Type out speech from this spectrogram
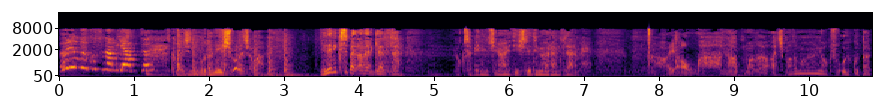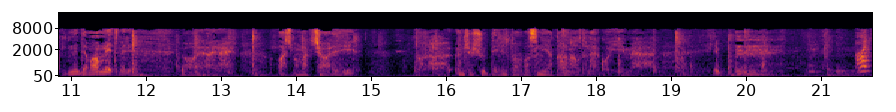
Ölüm uykusuna mı yattın? Kapıcının burada ne işi var acaba? Neden ikisi beraber geldiler? Yoksa benim cinayeti işlediğimi öğrendiler mi? Hay Allah ne yapmalı? Açmalı mı yoksa uyku taklidine devam mı etmeli? Hayır hayır hayır. Açmamak çare değil. Dur önce şu delil torbasını yatağın altına koyayım. Aç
